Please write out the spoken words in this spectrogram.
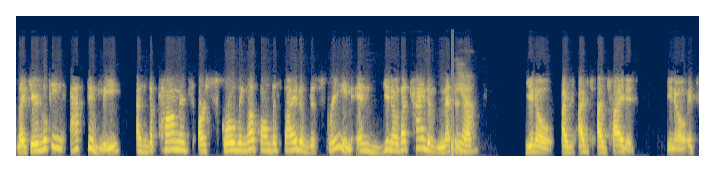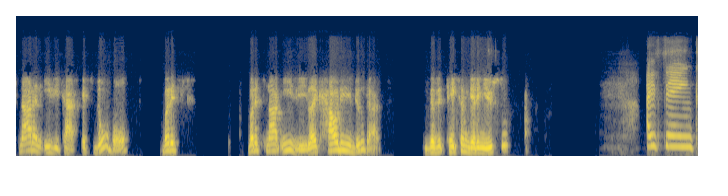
like you're looking actively as the comments are scrolling up on the side of the screen, and you know that kind of messes yeah. up. You know, I've I've I've tried it. You know, it's not an easy task. It's doable, but it's but it's not easy. Like, how do you do that? Does it take some getting used to? I think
